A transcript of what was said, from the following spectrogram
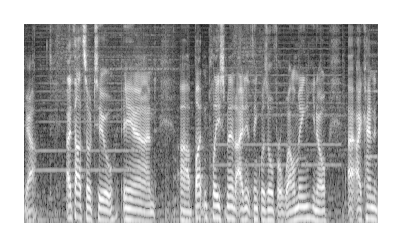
Yeah, I thought so too. And uh, button placement, I didn't think was overwhelming. You know, I, I kind of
